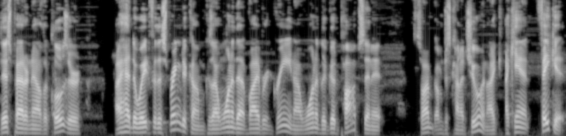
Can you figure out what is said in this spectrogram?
this pattern now, the closer, I had to wait for the spring to come because I wanted that vibrant green. I wanted the good pops in it. So I'm, I'm just kind of chewing. I, I can't fake it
